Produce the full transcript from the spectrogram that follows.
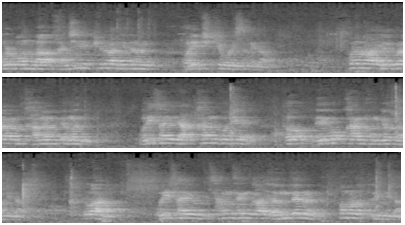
돌봄과 관심이 필요한 이들을 고립시키고 있습니다. 코로나19라는 감염병은 우리 사회 약한 고리에 더 냉혹한 공격을 합니다. 또한 우리 사회의 상생과 연대를 허물어뜨립니다.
